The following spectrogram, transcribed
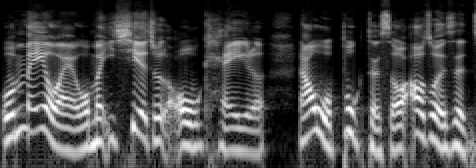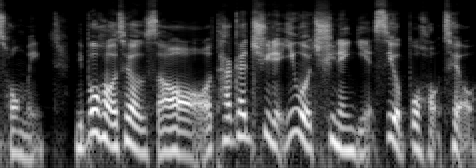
我们没有哎、我们一切就是 OK 了。然后我 book 的时候，澳洲也是很聪明。你 book hotel 的时候，他跟去年，因为我去年也是有 book hotel，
